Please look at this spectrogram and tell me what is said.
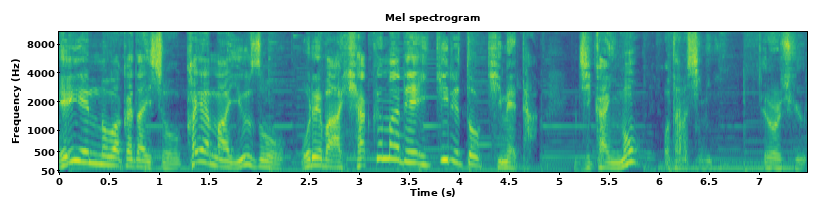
永遠の若大将加山雄三俺は100まで生きると決めた。次回もお楽しみに。よろしく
